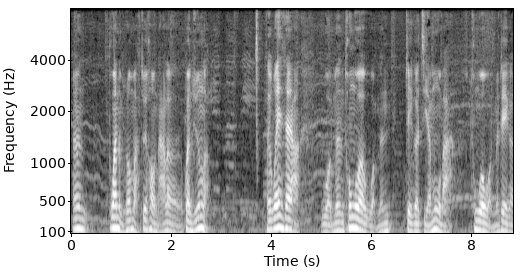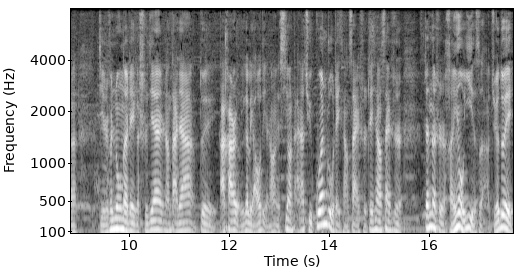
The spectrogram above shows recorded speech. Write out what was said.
嗯，不管怎么说嘛，最后拿了冠军了。所以我也在想，我们通过我们这个节目吧，通过我们这个几十分钟的这个时间，让大家对达喀尔有一个了解，然后也希望大家去关注这项赛事。这项赛事。真的是很有意思啊！绝对，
